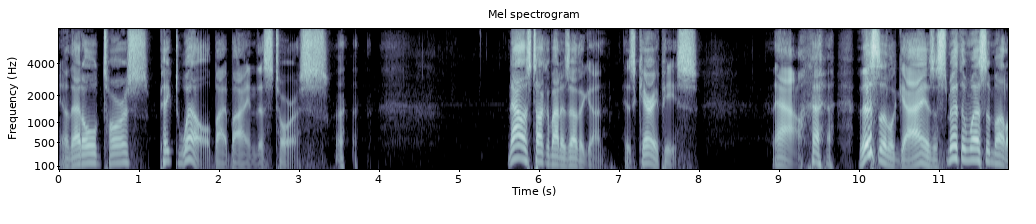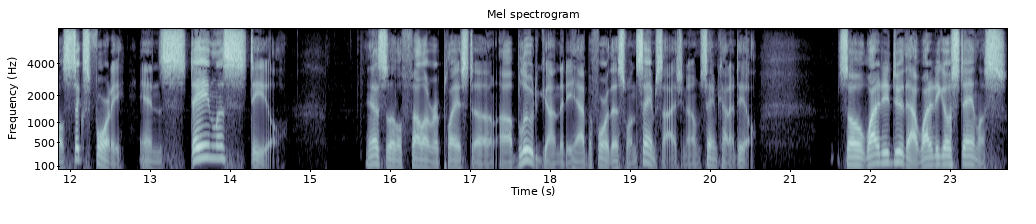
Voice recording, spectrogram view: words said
You know, that old Taurus picked well by buying this Taurus. now let's talk about his other gun, his carry piece. Now, this little guy is a Smith & Wesson Model 640 in stainless steel. This little fellow replaced a, a blued gun that he had before this one, same size, you know, same kind of deal. So why did he do that? Why did he go stainless?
